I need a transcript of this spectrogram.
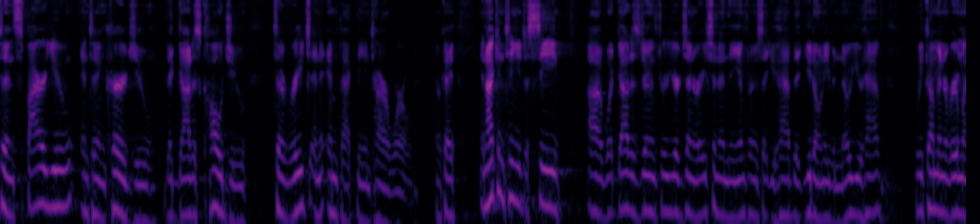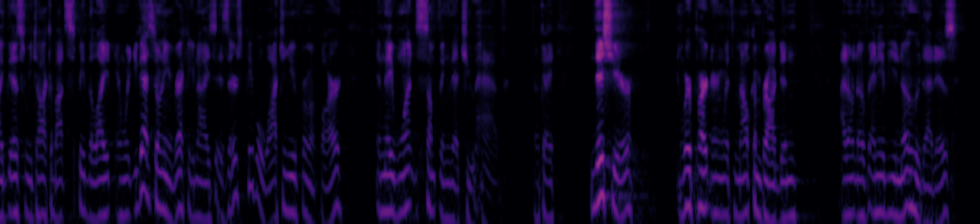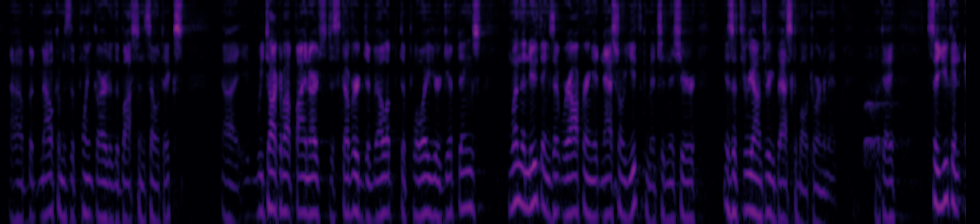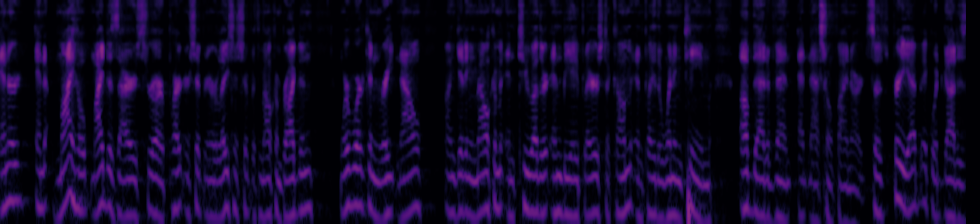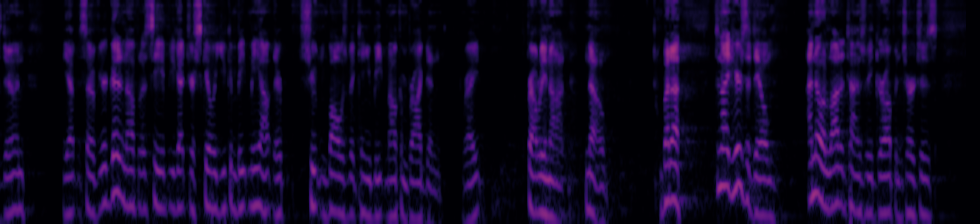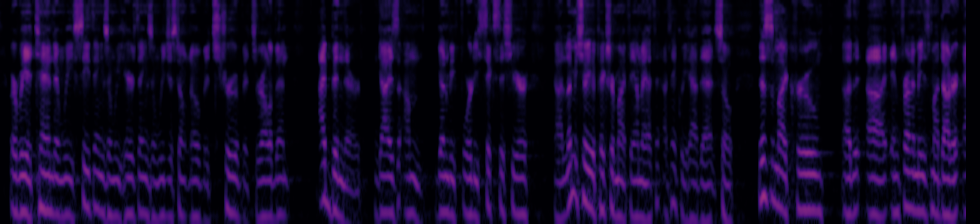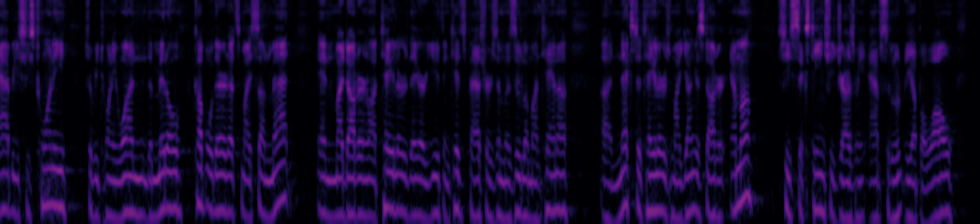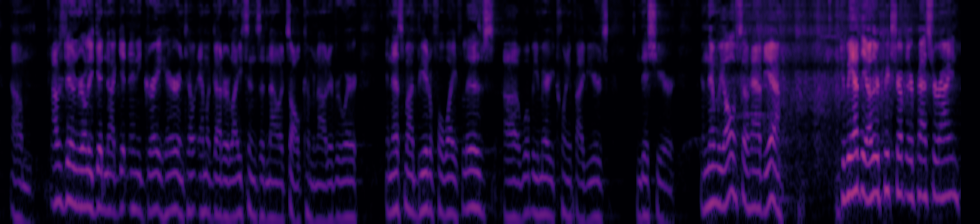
to inspire you and to encourage you that God has called you to reach and impact the entire world. Okay? And I continue to see uh, what God is doing through your generation and the influence that you have that you don't even know you have. We come in a room like this, we talk about speed the light, and what you guys don't even recognize is there's people watching you from afar and they want something that you have. Okay? This year, we're partnering with Malcolm Brogdon. I don't know if any of you know who that is, uh, but Malcolm's the point guard of the Boston Celtics. Uh, we talked about fine arts, discover, develop, deploy your giftings. One of the new things that we're offering at National Youth Convention this year is a three on three basketball tournament. Okay? So you can enter, and my hope, my desire is through our partnership and relationship with Malcolm Brogdon. We're working right now on getting Malcolm and two other NBA players to come and play the winning team of that event at National Fine Arts. So it's pretty epic what God is doing. Yep. So if you're good enough, let's see if you got your skill. You can beat me out there shooting balls, but can you beat Malcolm Brogdon? Right? Probably not. No. But uh, tonight, here's the deal. I know a lot of times we grow up in churches where we attend and we see things and we hear things and we just don't know if it's true, if it's relevant. I've been there. Guys, I'm going to be 46 this year. Uh, let me show you a picture of my family. I, th- I, think we have that. So this is my crew. Uh, the, uh, in front of me is my daughter Abby. She's 20. She'll be 21. The middle couple there, that's my son Matt and my daughter-in-law Taylor. They are youth and kids pastors in Missoula, Montana. Uh, next to Taylor is my youngest daughter Emma. She's 16. She drives me absolutely up a wall. Um, I was doing really good, not getting any gray hair until Emma got her license, and now it's all coming out everywhere and that's my beautiful wife, Liz. Uh, we'll be married 25 years this year. And then we also have, yeah. Do we have the other picture up there, Pastor Ryan?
